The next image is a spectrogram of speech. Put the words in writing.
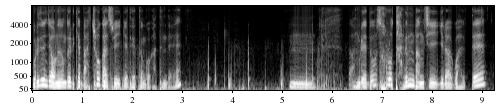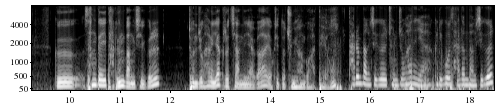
우리도 이제 어느 정도 이렇게 맞춰갈 수 있게 됐던 것 같은데 음 아무래도 서로 다른 방식이라고 할 때 그 상대의 다른 방식을 존중하느냐 그렇지 않느냐가 역시 또 중요한 것 같아요. 다른 방식을 존중하느냐, 그리고 다른 방식을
